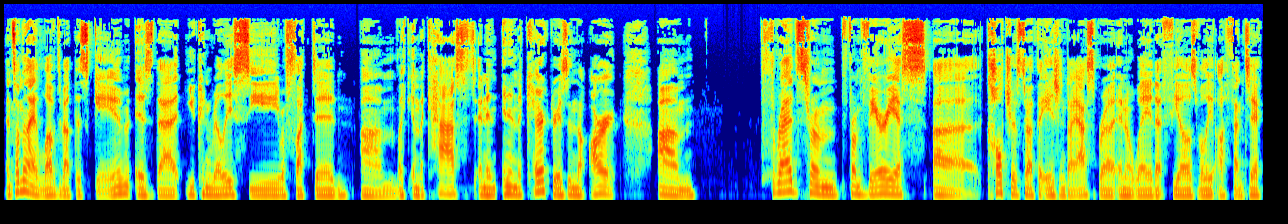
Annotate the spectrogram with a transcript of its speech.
And something I loved about this game is that you can really see reflected, um, like in the cast and in, and in the characters in the art, um, threads from from various uh, cultures throughout the Asian diaspora in a way that feels really authentic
